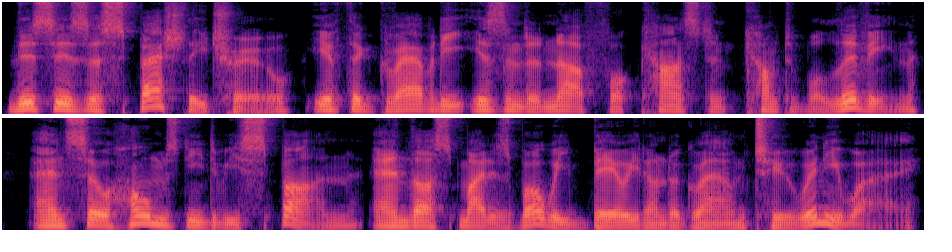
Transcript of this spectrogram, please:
This is especially true if the gravity isn't enough for constant comfortable living, and so homes need to be spun, and thus might as well be buried underground too anyway.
